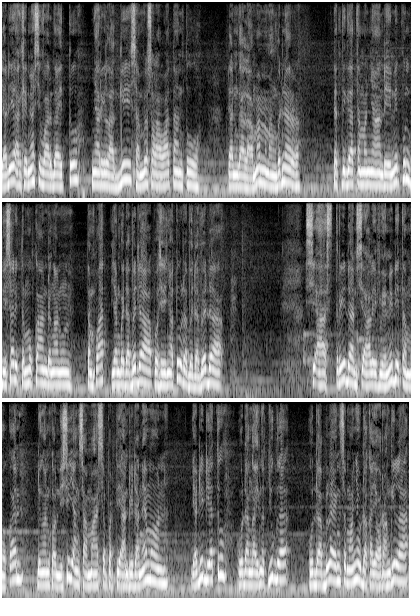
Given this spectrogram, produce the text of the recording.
Jadi akhirnya si warga itu nyari lagi sambil sholawatan tuh. Dan gak lama memang benar ketiga temannya Andi ini pun bisa ditemukan dengan tempat yang beda-beda posisinya tuh udah beda-beda si Astri dan si Alif ini ditemukan dengan kondisi yang sama seperti Andri dan Emon. Jadi dia tuh udah nggak inget juga. Udah blank semuanya udah kayak orang gila.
